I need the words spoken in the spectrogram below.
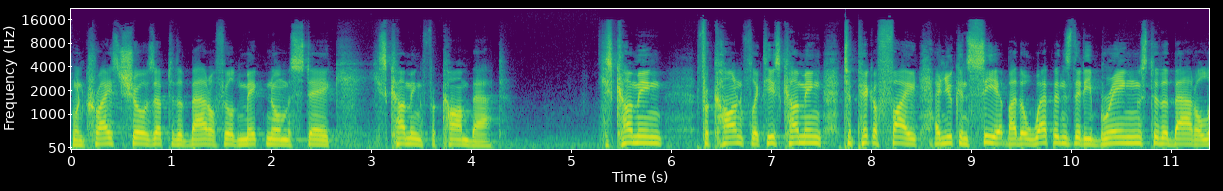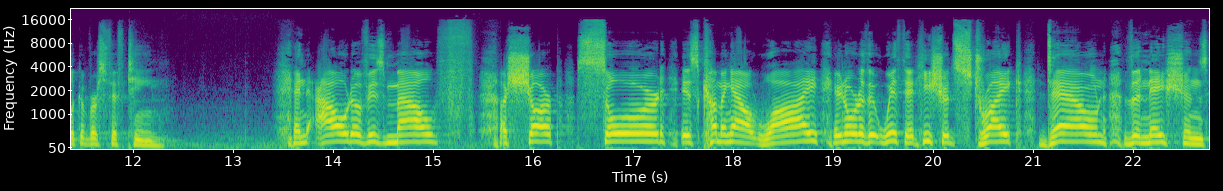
When Christ shows up to the battlefield, make no mistake, he's coming for combat. He's coming for conflict. He's coming to pick a fight, and you can see it by the weapons that he brings to the battle. Look at verse 15 and out of his mouth a sharp sword is coming out. Why? In order that with it he should strike down the nations,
